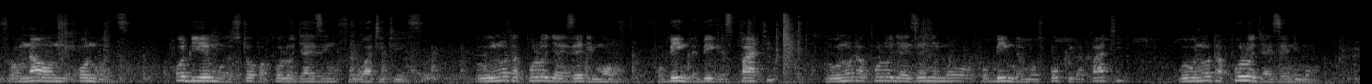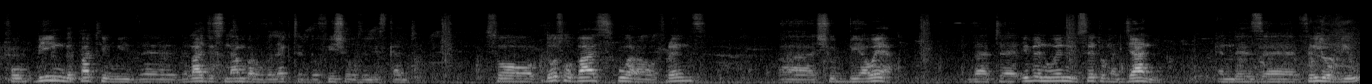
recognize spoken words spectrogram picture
from now on onwards, ODM will stop apologizing for what it is. We will not apologize anymore for being the biggest party. We will not apologize anymore for being the most popular party. We will not apologize anymore for being the party with uh, the largest number of elected officials in this country. So those of us who are our friends uh, should be aware that uh, even when you set on a journey and there's uh, three of you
